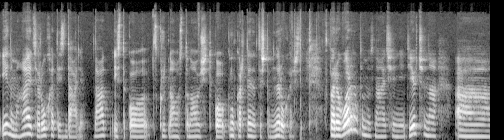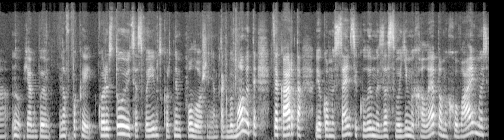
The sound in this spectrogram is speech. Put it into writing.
і намагається рухатись далі. Да? Із такого скрутного становища, такого, ну, картини ти ж там не рухаєшся. В перегорнутому значенні дівчина, а, ну, якби навпаки, користується своїм скрутним положенням, так би мовити. Це карта в якомусь сенсі, коли ми за своїми халепами ховаємось,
